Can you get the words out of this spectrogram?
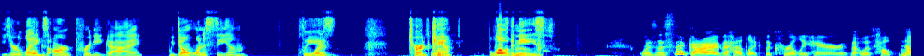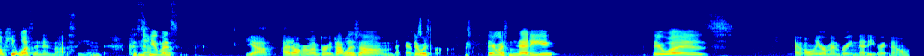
your legs aren't pretty, guy. We don't want to see them. Please. Was- Church camp! blow the knees! Was this the guy that had like the curly hair that was help? No, he wasn't in that scene because No, he he was. wasn't. Yeah, I don't remember. That was um. That guy was, there was a there was Nettie. There was. I'm only remembering Nettie right now.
